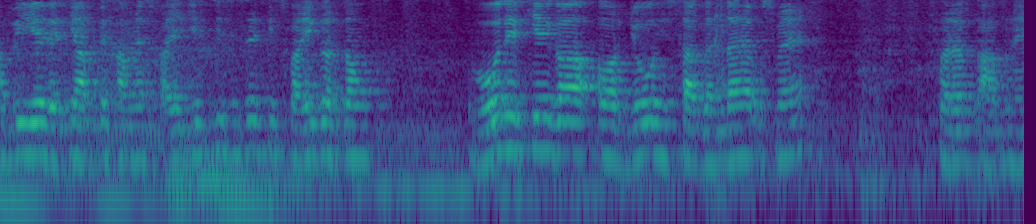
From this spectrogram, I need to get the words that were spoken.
अभी ये देखिए आपके सामने सफ़ाई, जिस चीज़ से सफ़ाई करता हूँ वो देखिएगा और जो हिस्सा गंदा है, उसमें फ़र्क आपने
